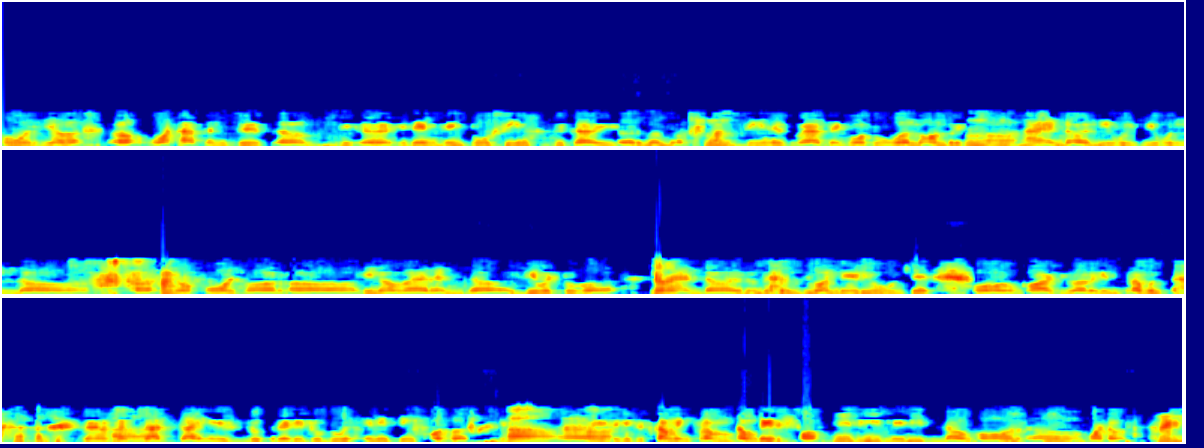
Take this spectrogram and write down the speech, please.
Over here, uh, what happens is um, uh, in in two scenes which I uh, remember. One scene is where they go to a laundry, uh, and uh, he will he will uh, uh, you know fold her uh, innerwear and uh, give it to her. Correct. And uh, there will be one lady who will say, "Oh God, you are in trouble." so that Ah. that guy is do, ready to do anything for her. You know, uh, ah. It, it is coming from some place of maybe Mhm. maybe love or uh, Mhm. whatever, right?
